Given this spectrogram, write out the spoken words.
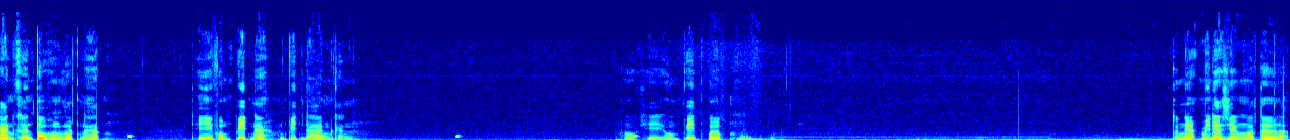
การเคลื่อนตัวของรถนะครับ ทีนี้ผมปิดนะ มันปิดได้เหมือนกัน โอเค ผมปิดปุ๊บ ตอนเนี้ยมีแต่เสียงมอเตอร์ละ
